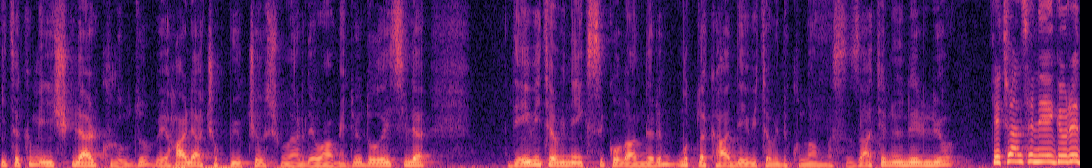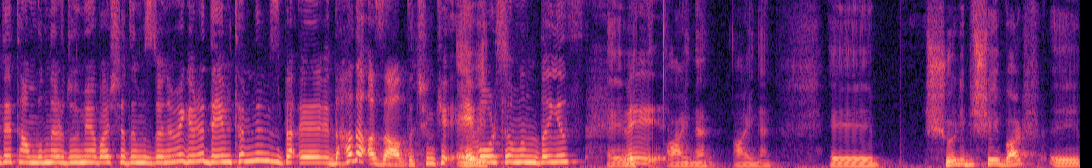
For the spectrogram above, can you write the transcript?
bir takım ilişkiler kuruldu ve hala çok büyük çalışmalar devam ediyor. Dolayısıyla D vitamini eksik olanların mutlaka D vitamini kullanması zaten öneriliyor. Geçen seneye göre de tam bunları duymaya başladığımız döneme göre D vitaminimiz e, daha da azaldı. Çünkü ev Evet. ortamındayız Evet, ve aynen, aynen. Ee, şöyle bir şey var. Ee,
